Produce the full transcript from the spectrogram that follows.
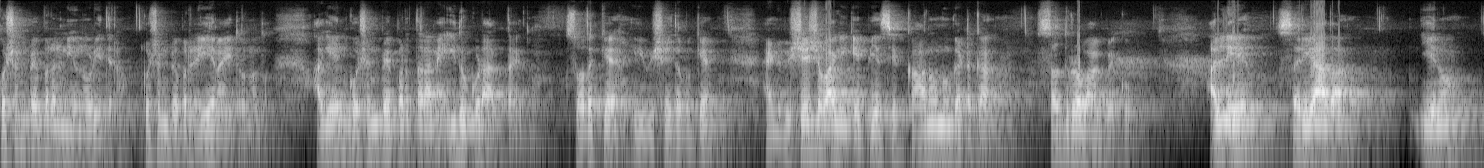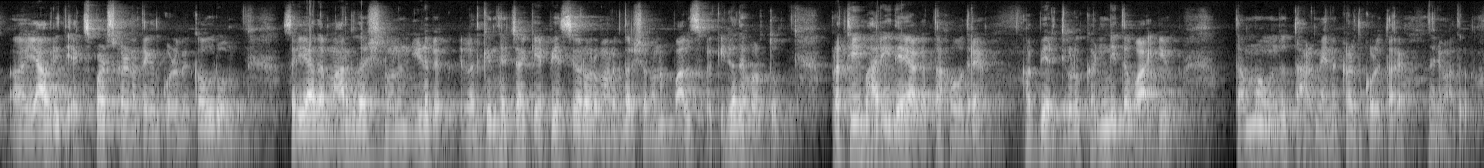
ಕ್ವಶನ್ ಪೇಪರಲ್ಲಿ ನೀವು ನೋಡಿದ್ದೀರ? ಕ್ವಶನ್ ಪೇಪರಲ್ಲಿ ಏನಾಯಿತು ಅನ್ನೋದು. ಹಾಗೇನು ಕ್ವಶನ್ ಪೇಪರ್ ಥರನೇ ಇದು ಕೂಡ ಆಗ್ತಾಯಿತ್ತು ಸೊ ಅದಕ್ಕೆ ಈ ವಿಷಯದ ಬಗ್ಗೆ ಆ್ಯಂಡ್ ವಿಶೇಷವಾಗಿ ಕೆ ಪಿ ಎಸ್ ಸಿ ಕಾನೂನು ಘಟಕ ಸದೃಢವಾಗಬೇಕು. ಅಲ್ಲಿ ಸರಿಯಾದ ಏನು ಯಾವ ರೀತಿ ಎಕ್ಸ್ಪರ್ಟ್ಸ್ಗಳನ್ನ ತೆಗೆದುಕೊಳ್ಬೇಕು, ಅವರು ಸರಿಯಾದ ಮಾರ್ಗದರ್ಶನವನ್ನು ನೀಡಬೇಕು. ಎಲ್ಲದಕ್ಕಿಂತ ಹೆಚ್ಚಾಗಿ ಕೆ ಪಿ ಎಸ್ ಸಿ ಅವರ ಮಾರ್ಗದರ್ಶನವನ್ನು ಪಾಲಿಸಬೇಕು. ಇಲ್ಲದೆ ಹೊರತು ಪ್ರತಿ ಬಾರಿ ಇದೇ ಆಗುತ್ತಾ ಹೋದರೆ ಅಭ್ಯರ್ಥಿಗಳು ಖಂಡಿತವಾಗಿಯೂ ತಮ್ಮ ಒಂದು ತಾಳ್ಮೆಯನ್ನು ಕಳೆದುಕೊಳ್ತಾರೆ ಧನ್ಯವಾದಗಳು.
